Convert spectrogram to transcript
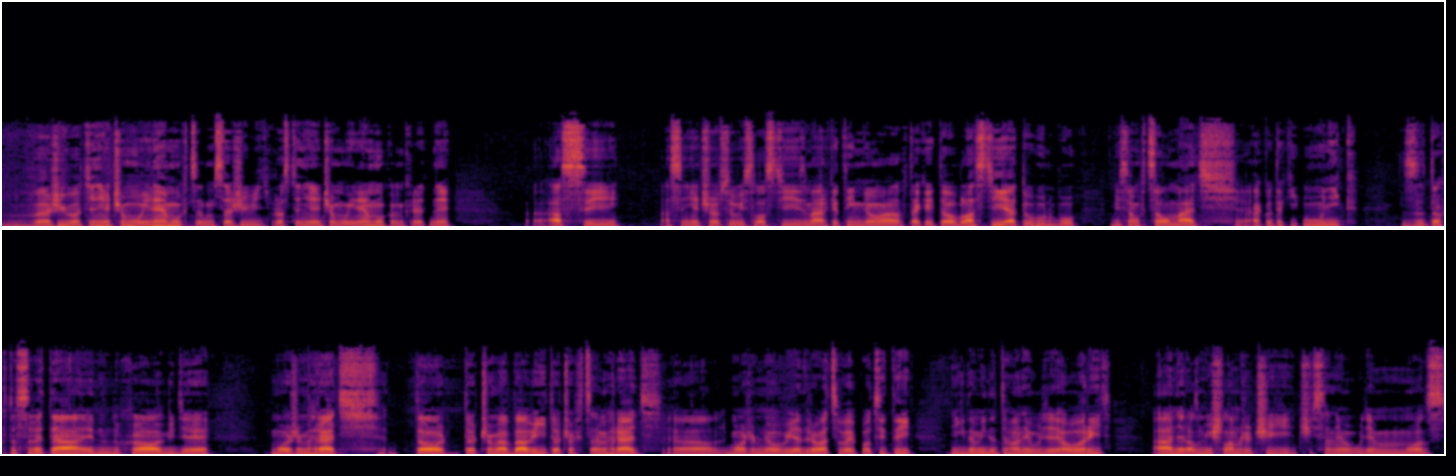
v živote niečomu inému. Chcem sa živiť proste niečomu inému, konkrétne asi asi niečo v súvislosti s marketingom a v takejto oblasti a tú hudbu by som chcel mať ako taký únik z tohto sveta jednoducho, kde môžem hrať to, to čo ma baví, to, čo chcem hrať, môžem ňou vyjadrovať svoje pocity, nikto mi do toho nebude hovoriť a nerozmýšľam, že či, či sa ňou budem môcť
